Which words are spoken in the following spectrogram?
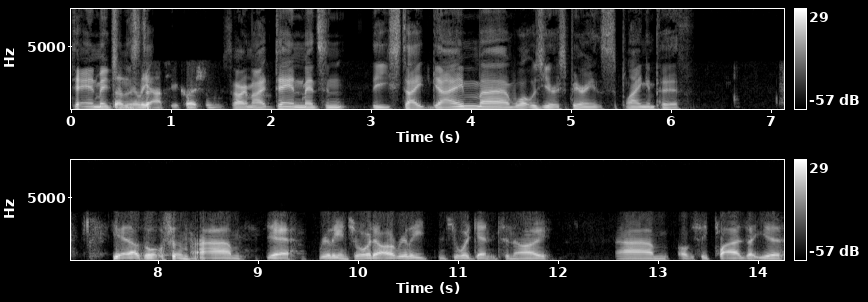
Dan mentioned Doesn't really answer your question. Sorry, mate. Dan mentioned the state game. Uh, what was your experience playing in Perth? Yeah, that was awesome. Um, yeah, really enjoyed it. I really enjoyed getting to know um, obviously players that you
